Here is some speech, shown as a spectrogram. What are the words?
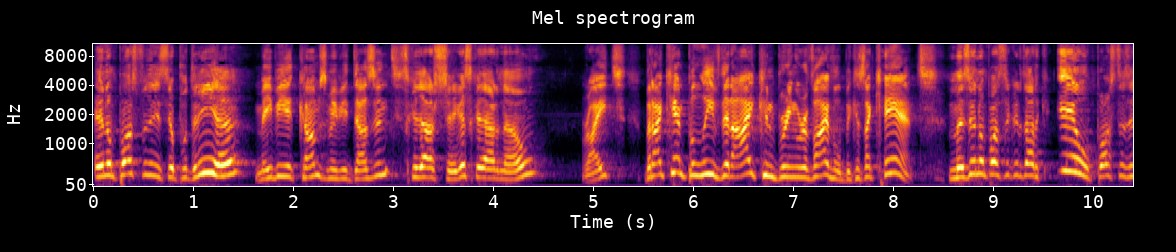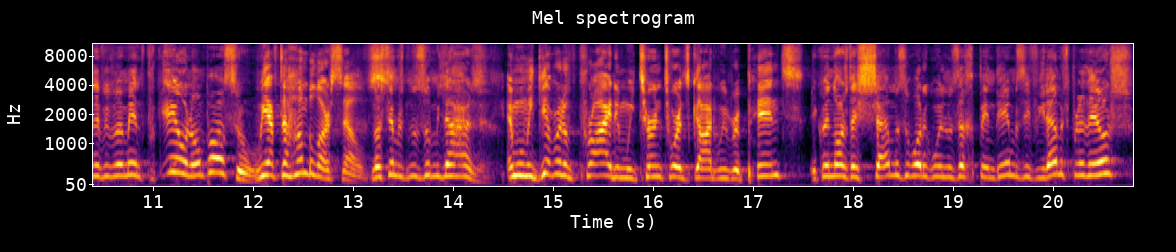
Eu não posso fazer isso. Eu poderia, Maybe it comes, maybe it doesn't, se calhar chega, se calhar não, right? But I can't believe that I can bring revival because I can't. mas eu não posso acreditar que eu posso trazer avivamento, porque eu não posso. We have to humble Nós ourselves. temos de nos humilhar. And when we get rid of pride and we turn towards God, we repent, E quando nós deixamos o orgulho, nos arrependemos e viramos para Deus,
